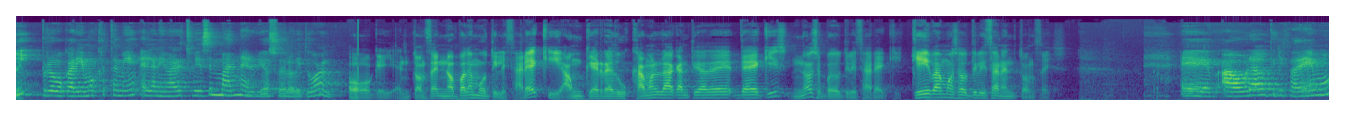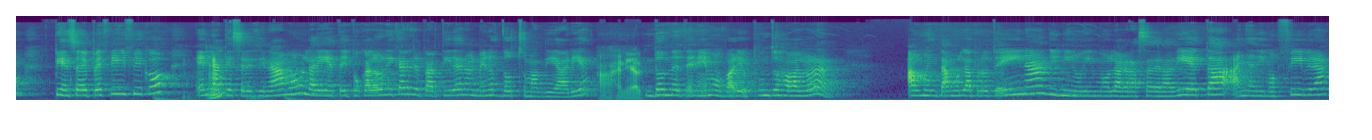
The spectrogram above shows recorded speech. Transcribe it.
y provocaríamos que también el animal estuviese más nervioso de lo habitual. Ok, entonces no podemos utilizar X. Aunque reduzcamos la cantidad de, X, no se puede utilizar X. ¿Qué vamos a utilizar entonces? Eh, ahora utilizaremos piensos específicos en los que seleccionamos la dieta hipocalórica repartida en al menos dos tomas diarias, ah, genial. donde tenemos varios puntos a valorar aumentamos la proteína, disminuimos la grasa de la dieta, añadimos fibra,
